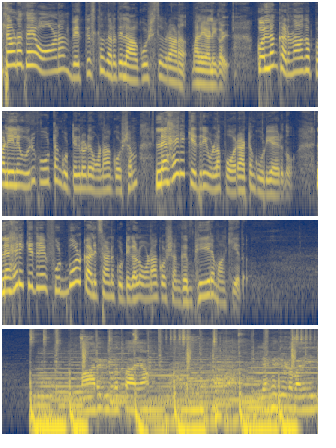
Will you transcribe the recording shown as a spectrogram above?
ഇത്തവണത്തെ ഓണം വ്യത്യസ്ത തരത്തിൽ ആഘോഷിച്ചവരാണ് മലയാളികൾ. കൊല്ലം കരുനാഗപ്പള്ളിയിലെ ഒരു കൂട്ടം കുട്ടികളുടെ ഓണാഘോഷം ലഹരിക്കെതിരെയുള്ള പോരാട്ടം കൂടിയായിരുന്നു. ലഹരിക്കെതിരെ ഫുട്ബോൾ കളിച്ചാണ് കുട്ടികൾ ഓണാഘോഷം ഗംഭീരമാക്കിയത്. ലഹരിയുടെ വലയിൽ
